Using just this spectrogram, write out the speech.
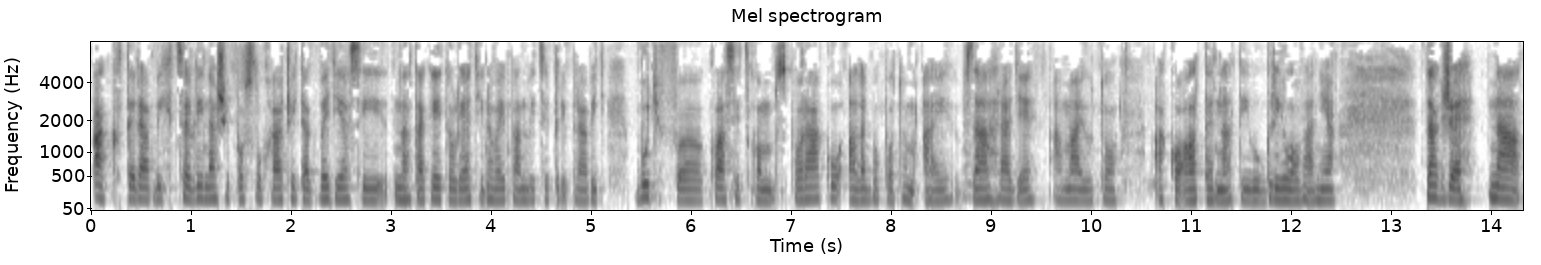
ak teda by chceli naši poslucháči, tak vedia si na takejto liatinovej panvici pripraviť buď v klasickom sporáku, alebo potom aj v záhrade a majú to ako alternatívu grilovania. Takže na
